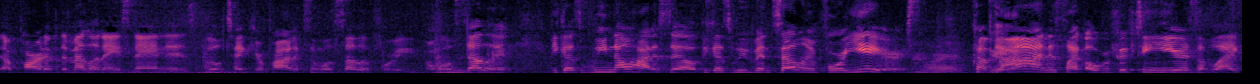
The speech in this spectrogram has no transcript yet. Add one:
a part of the Melanade stand is we'll take your products and we'll sell it for you, and we'll sell it mm-hmm. because we know how to sell because we've been selling for years. Right. Combined, it's like over 15 years of like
